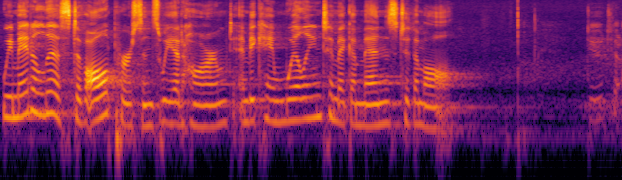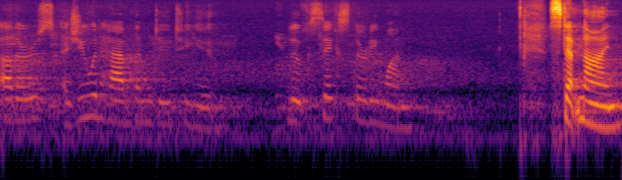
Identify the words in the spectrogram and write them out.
we made a list of all persons we had harmed and became willing to make amends to them all. Do to others as you would have them do to you. Luke 6:31. Step nine,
